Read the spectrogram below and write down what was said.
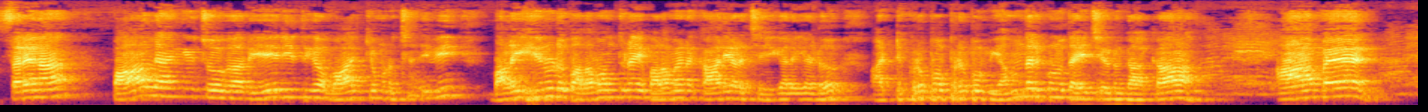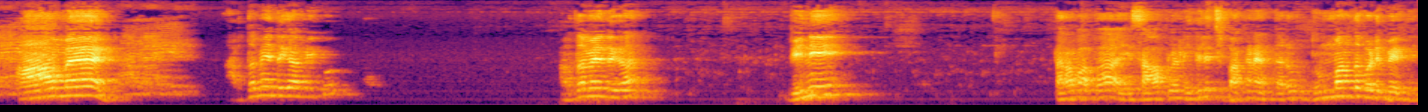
సరేనా? పాలాంగిచో గారు ఏ రీతిగా వాక్యమును చదివి బలహీనుడు బలవంతుడై బలమైన కార్యాలు చేయగలిగాడో అట్టి కృప ప్రభు మీ అందరికీ దయచేయను గాక. ఆమెన్. ఆమెన్. అర్థమైందిగా మీకు? అర్థమైందిగా? విని తర్వాత ఈ సాపులను ఎదిలిచి పక్కన ఎత్తారు. దుమ్మంత పడిపోయింది.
